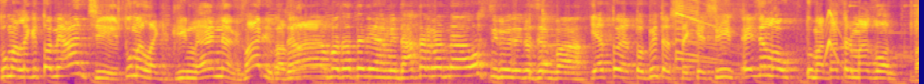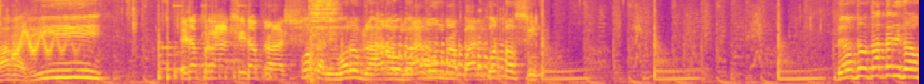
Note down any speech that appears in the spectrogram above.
তোমার লাগি তো আমি আনছি তোমার লাগি কি নাই না আমি পারি বাজান। তাড়াতাড়ি আমি দাঁতের বেদনা অস্থির হয়ে যাইতেছে আব্বা। এত এত বিদেশ থেকেছি এই যে লও তোমার দাঁতের মাজন। বাবা রে। এটা ব্রাশ এটা ব্রাশ কথা নি বড় ব্রাশ আর মাজন বার করতেছি। দাও দাও তাড়াতাড়ি দাও।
